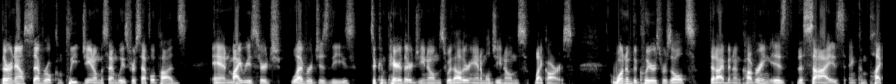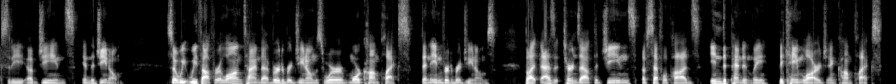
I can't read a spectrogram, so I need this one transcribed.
There are now several complete genome assemblies for cephalopods, and my research leverages these to compare their genomes with other animal genomes like ours. One of the clearest results that I've been uncovering is the size and complexity of genes in the genome. So we, we thought for a long time that vertebrate genomes were more complex than invertebrate genomes. But as it turns out, the genes of cephalopods independently became large and complex.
